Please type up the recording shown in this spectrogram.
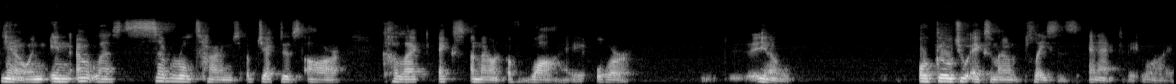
you know, in, in Outlast several times, objectives are collect X amount of Y, or, you know, or go to X amount of places and activate Y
